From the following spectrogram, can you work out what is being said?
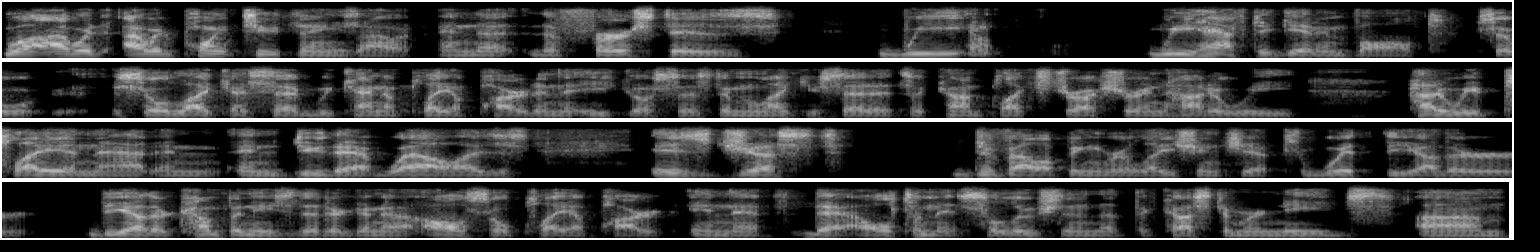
Well, I would I would point two things out. And the, the first is we oh. We have to get involved. So so like I said, we kind of play a part in the ecosystem. And like you said, it's a complex structure. And how do we how do we play in that and and do that well? I just is just developing relationships with the other the other companies that are going to also play a part in that that ultimate solution that the customer needs. Um,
